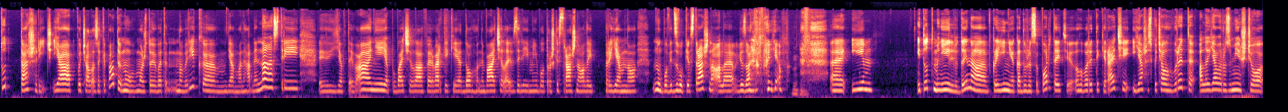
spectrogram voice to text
тут та ж річ. Я почала закипати. Ну, можете уявити новий рік. Е, я в мене гарний настрій, е, я в Тайвані, я побачила фейерверки, які я довго не бачила. І взагалі мені було трошки страшно, але й приємно. Ну, бо від звуків страшно, але візуально приємно. Mm-hmm. І і тут мені людина в країні, яка дуже супортить, говорить такі речі, і я щось почала говорити, але я розумію, що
